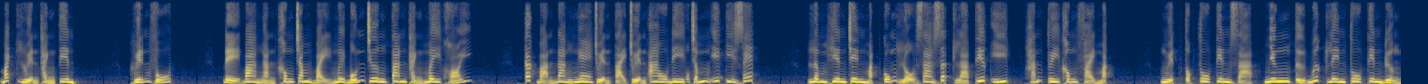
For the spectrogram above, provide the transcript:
Bách luyện thành tiên. huyễn Vũ. Để 3074 chương tan thành mây khói. Các bạn đang nghe truyện tại truyện Audi.xyz. Lâm Hiên trên mặt cũng lộ ra rất là tiếc ý. Hắn tuy không phải mặt. Nguyệt tộc tu tiên giả. Nhưng từ bước lên tu tiên đường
